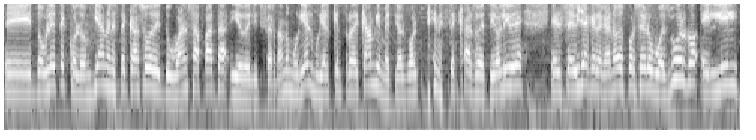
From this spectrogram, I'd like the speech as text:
Eh, doblete colombiano, en este caso de Dubán Zapata y de Luis Fernando Muriel. Muriel que entró de cambio y metió el gol, en este caso de tiro libre. El Sevilla que le ganó 2 por 0 Wolfsburgo. El Lille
